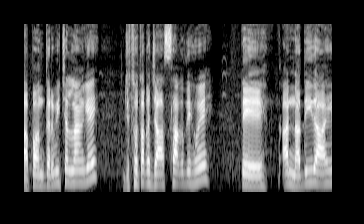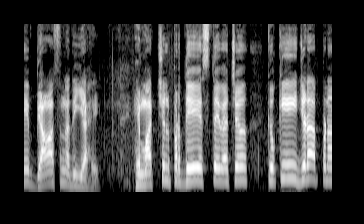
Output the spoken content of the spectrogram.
ਆਪਾਂ ਅੰਦਰ ਵੀ ਚੱਲਾਂਗੇ, ਜਿੱਥੋਂ ਤੱਕ ਜਾ ਸਕਦੇ ਹੋਏ। ਤੇ ਆ ਨਦੀ ਦਾ ਇਹ ਬਿਆਸ ਨਦੀ ਆ ਇਹ। ਹਿਮਾਚਲ ਪ੍ਰਦੇਸ਼ ਦੇ ਵਿੱਚ ਕਿਉਂਕਿ ਜਿਹੜਾ ਆਪਣਾ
